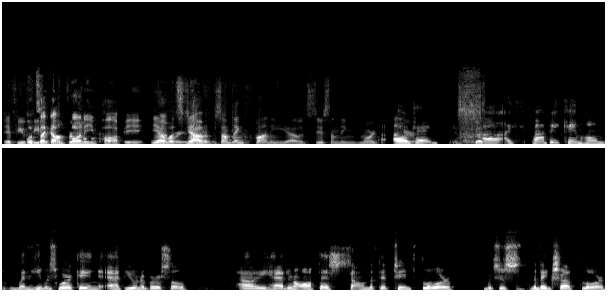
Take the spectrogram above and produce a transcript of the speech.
if you What's feel like a funny poppy? Yeah, what's memory? yeah, something funny. Yeah, let's do something more. Okay. Uh, Poppy came home when he was working at Universal. Uh, he had an office on the 15th floor, which is the big shot floor.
